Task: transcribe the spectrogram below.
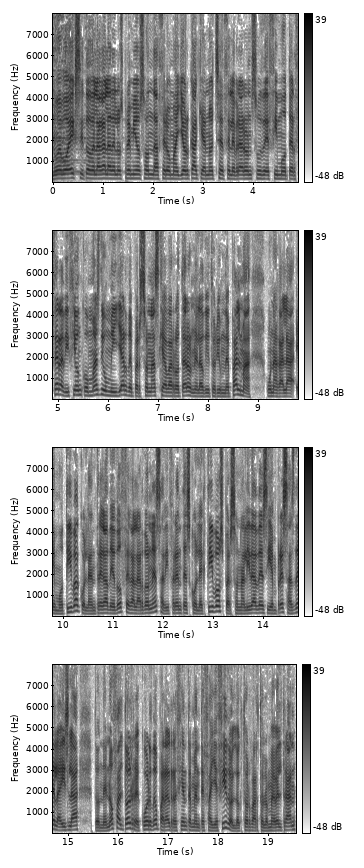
Nuevo éxito de la gala de los premios Onda Cero Mallorca que anoche celebraron su decimotercera edición con más de un millar de personas que abarrotaron el Auditorium de Palma. Una gala emotiva con la entrega de 12 galardones a diferentes colectivos, personalidades y empresas de la isla, donde no faltó el recuerdo para el recientemente fallecido, el doctor Bartolomé Beltrán,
